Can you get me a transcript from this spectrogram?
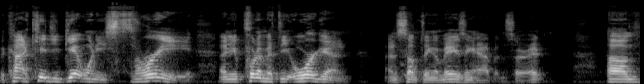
The kind of kid you get when he's three and you put him at the organ and something amazing happens, all right? Um,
